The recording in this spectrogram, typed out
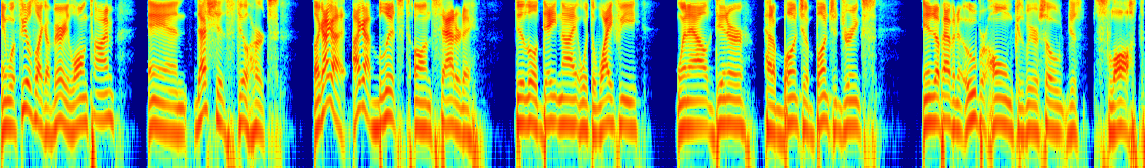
in what feels like a very long time, and that shit still hurts. Like I got I got blitzed on Saturday. Did a little date night with the wifey, went out, dinner, had a bunch a bunch of drinks. Ended up having to Uber home because we were so just slothed,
